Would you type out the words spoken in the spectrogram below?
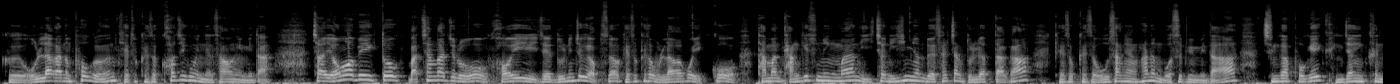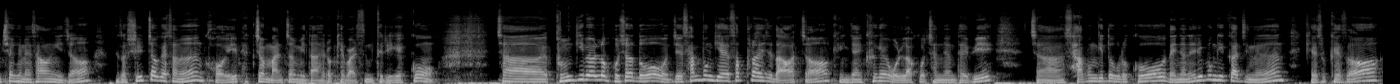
그 올라가는 폭은 계속해서 커지고 있는 상황입니다. 자, 영업이익도 마찬가지로 거의 이제 눌린 적이 없어요. 계속해서 올라가고 있고 다만 단기 순익만 2020년도에 살짝 눌렸다가 계속해서 우상향하는 모습입니다. 증가 폭이 굉장히 큰 최근의 상황이죠. 그래서 실적에서는 거의 100점 만점이다. 이렇게 말씀드리겠고 자, 분기별로 보셔도 이제 3분기에 서프라이즈 나왔죠. 굉장히 크게 올랐고 전년 대비. 자, 4분기도 그렇고 내년 1분기까지는 계속해서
